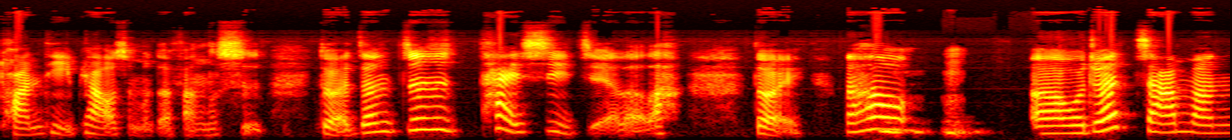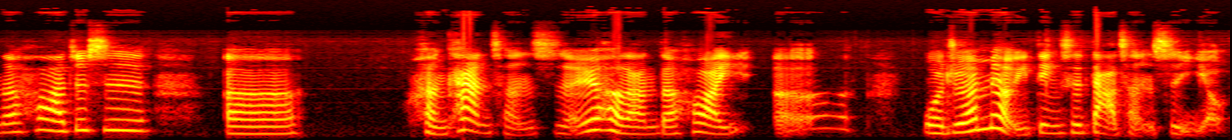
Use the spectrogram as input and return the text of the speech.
团体票什么的方式，对，真真是太细节了啦，对。然后，嗯，嗯呃，我觉得闸门的话，就是呃，很看城市，因为荷兰的话，呃，我觉得没有一定是大城市有。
